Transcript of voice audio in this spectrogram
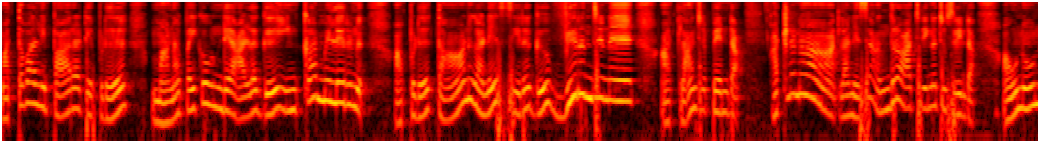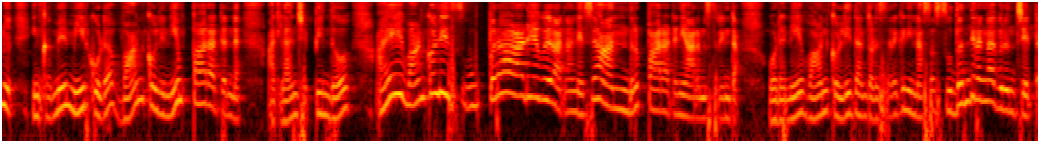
మత్త వాళ్ళని పారాటేప్పుడు మన పైకి ఉండే అలగు ఇంకా మిళిరును అప్పుడు తానుగానే సిరగు విరించును అట్లా అని చెప్పేంట. అట్లనా? అట్లా అనేసి అందరూ ఆశ్చర్యంగా చూసిరింట. అవునవును ఇంకా మేము మీరు కూడా వాన్కోలిని పారాటండి. అట్లా అని చెప్పిందో? అయ్యి వాన్కోలి సూపరా ఆడేవి. అట్లా అనేసి అందరూ పారాటని ఆరంభిస్తారింట ఉడనే వాన్కొల్లి వాడు సిరగిని నస సుతంత్రంగా విరించేట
